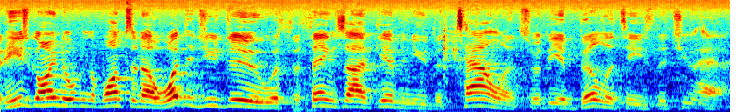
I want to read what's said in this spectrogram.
But he's going to want to know what did you do with the things I've given you, the talents or the abilities that you have?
